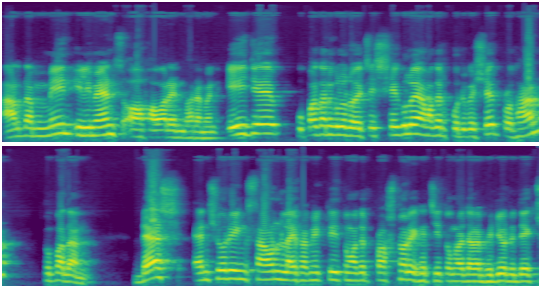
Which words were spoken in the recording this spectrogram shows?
are the main elements of our environment এই যে উপাদানগুলো রয়েছে, সেগুলোই আমাদের পরিবেশের প্রধান উপাদান। ড্যাশ এনশিওরিং সাউন্ড লাইফ আমি একটি তোমাদের প্রশ্ন রেখেছি, তোমরা যারা ভিডিওটি দেখছ,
